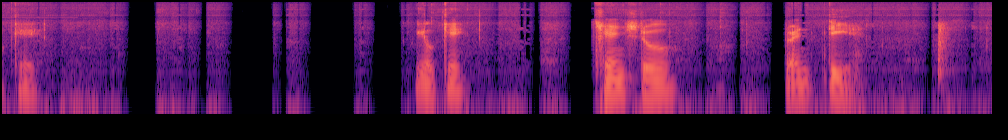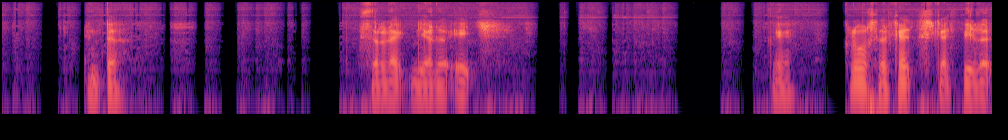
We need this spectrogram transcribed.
Okay. Okay change to 20 enter. Select the other edge okay. Close the sketch, sketch fillet.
